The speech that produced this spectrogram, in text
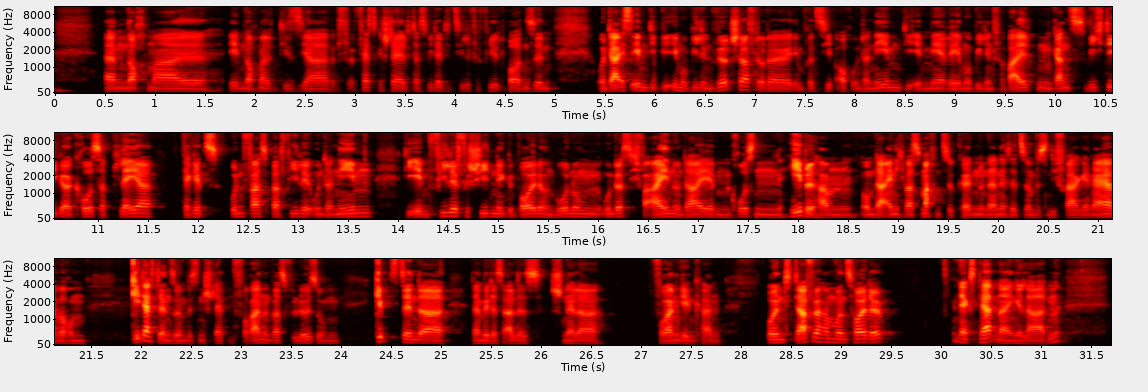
ähm, nochmal eben nochmal dieses Jahr festgestellt, dass wieder die Ziele verfehlt worden sind. Und da ist eben die Immobilienwirtschaft oder im Prinzip auch Unternehmen, die eben mehrere Immobilien verwalten, ein ganz wichtiger, großer Player. Da gibt es unfassbar viele Unternehmen, die eben viele verschiedene Gebäude und Wohnungen unter sich vereinen und da eben einen großen Hebel haben, um da eigentlich was machen zu können. Und dann ist jetzt so ein bisschen die Frage, naja, warum geht das denn so ein bisschen schleppend voran und was für Lösungen gibt es denn da, damit das alles schneller vorangehen kann? Und dafür haben wir uns heute einen Experten eingeladen.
